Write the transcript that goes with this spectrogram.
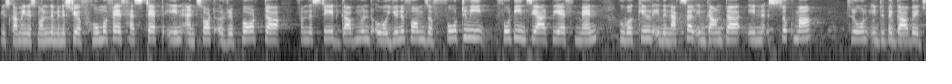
News coming this morning. The Ministry of Home Affairs has stepped in and sought a report uh, from the state government over uniforms of 14, 14 CRPF men who were killed in the Naxal encounter in Sukma, thrown into the garbage.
